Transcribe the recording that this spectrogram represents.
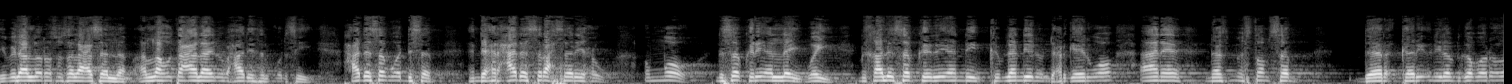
ይብል ኣሎ ረሱል ص ሰለም ኣላሁ ተላ ኢሉ ብሓዲث ቅድሲ ሓደ ሰብ ወዲ ሰብ እንድሕር ሓደ ስራሕ ሰሪሑ እሞ ንሰብ ክርእየለይ ወይ ንካልእ ሰብ ክርእየኒ ክብለኒ ኢሉ እንድሕር ገይርዎ ኣነ ምስቶም ሰብ ከርእዩኒ ኢሎም ዝገበርኦ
